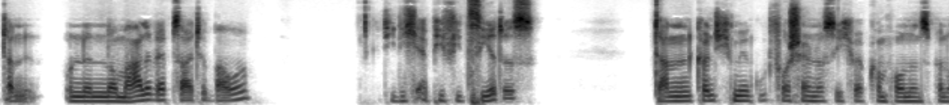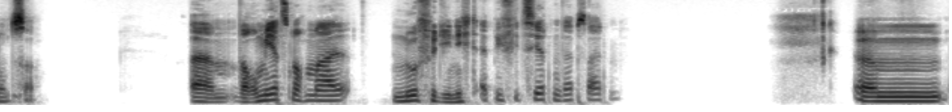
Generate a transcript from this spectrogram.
dann und eine normale Webseite baue, die nicht epifiziert ist, dann könnte ich mir gut vorstellen, dass ich Web Components benutze. Ähm, warum jetzt nochmal nur für die nicht epifizierten Webseiten? Ähm,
